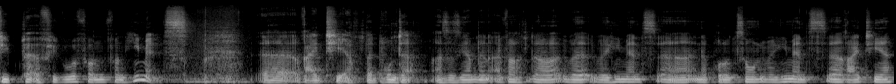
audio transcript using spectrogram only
die Figur von, von He-Mans Reittier darunter. Also sie haben dann einfach da über, über He-Mans, in der Produktion über He-Mans äh, Reittier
